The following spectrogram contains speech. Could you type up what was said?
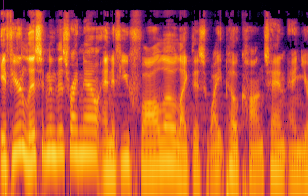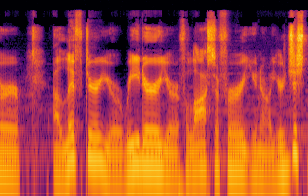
if you're listening to this right now and if you follow like this white pill content and you're a lifter, you're a reader, you're a philosopher, you know, you're just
